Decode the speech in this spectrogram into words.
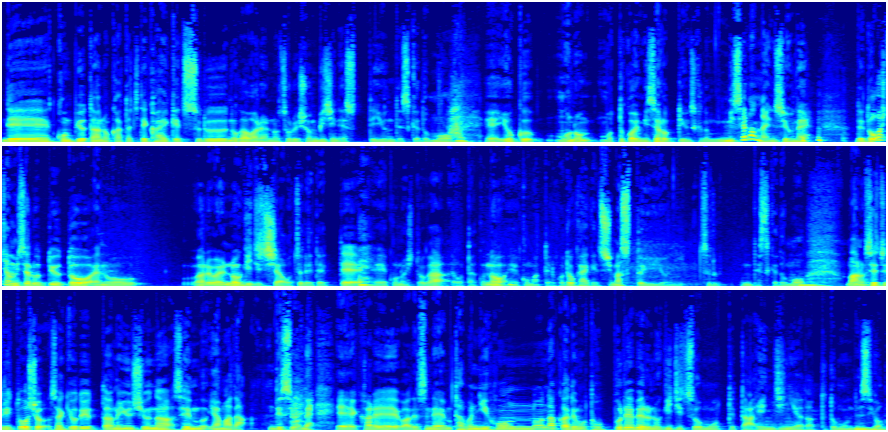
で、コンピューターの形で解決するのが我々のソリューションビジネスっていうんですけども、はい、えー、よく物持ってこい見せろって言うんですけど、見せらんないんですよね。で、どうしても見せろっていうと、あの、我々の技術者を連れてって、えこの人がお宅の困っていることを解決しますというようにするんですけども、うん、まあ、あの設立当初先ほど言ったあの優秀な専務山田ですよね、えー、彼はですね多分日本の中でもトップレベルの技術を持ってたエンジニアだったと思うんですよ。うん、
